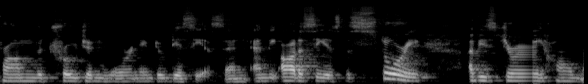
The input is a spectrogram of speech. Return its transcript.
from the Trojan War named Odysseus. And, and the Odyssey is the story of his journey home.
